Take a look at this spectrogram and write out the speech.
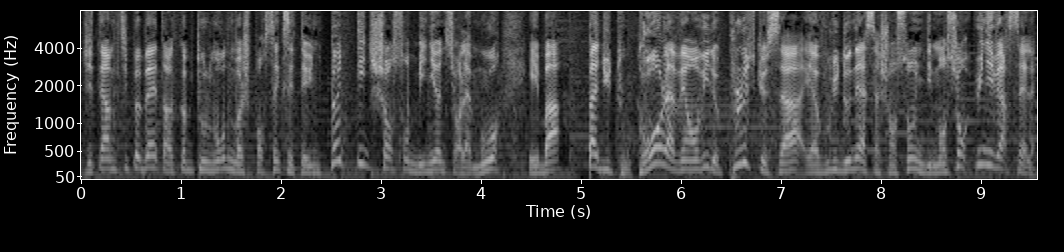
j'étais un petit peu bête, hein, comme tout le monde, moi je pensais que c'était une petite chanson mignonne sur l'amour, et bah pas du tout. Grohl avait envie de plus que ça et a voulu donner à sa chanson une dimension universelle.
